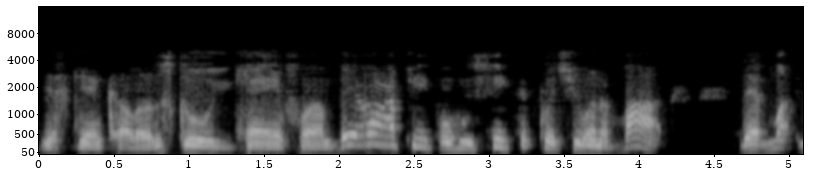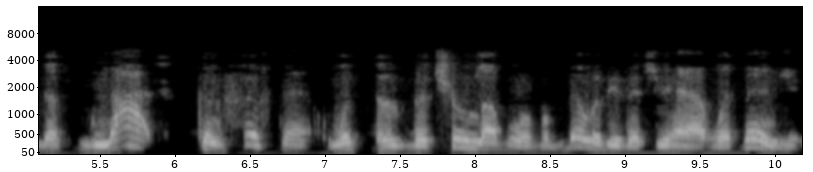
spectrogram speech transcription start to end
your skin color, the school you came from, there are people who seek to put you in a box that that's not consistent with the, the true level of ability that you have within you.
